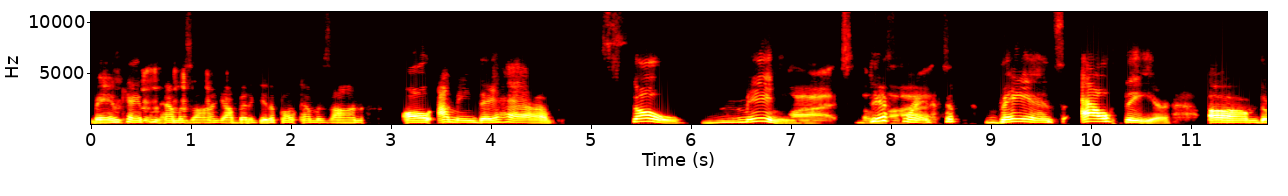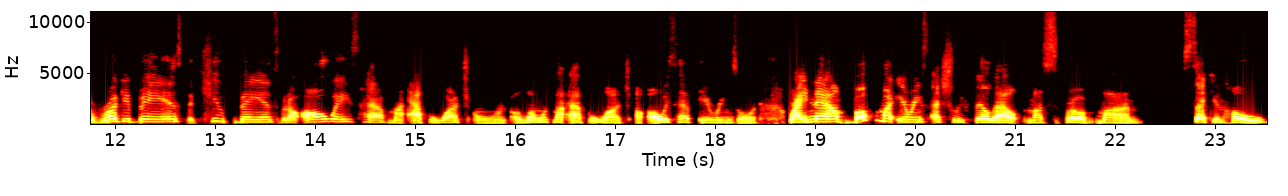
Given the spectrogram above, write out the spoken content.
band came from Amazon. Y'all better get up on Amazon. All I mean, they have so many Lots. a different lot. bands out there. Um, the rugged bands, the cute bands, but I always have my Apple Watch on. Along with my Apple Watch, I always have earrings on. Right now, both of my earrings actually fell out my from my second hole.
